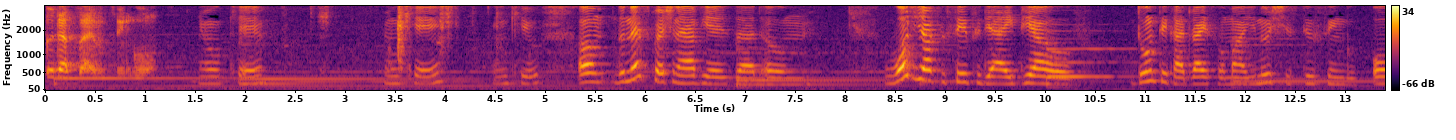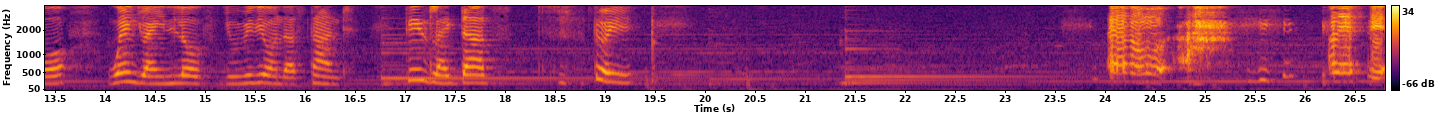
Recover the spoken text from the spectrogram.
So that's why I'm single. Okay. Okay. Thank you. Um, the next question I have here is that um, what do you have to say to the idea of don't take advice from her. You know she's still single. Or when you are in love, you really understand. Things like that. Toy. Um, honestly,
